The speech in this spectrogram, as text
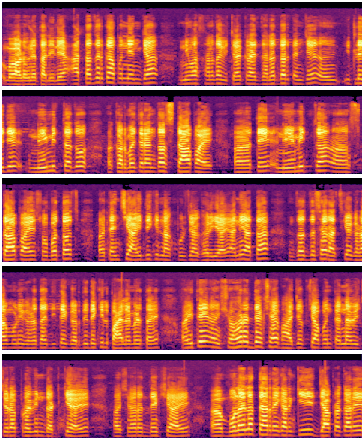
वाढवण्यात आलेली आहे. आता जर का आपण यांच्या निवासस्थानाचा विचार करायचा झाला तर त्यांचे इथले जे नियमितचा जो कर्मचाऱ्यांचा स्टाफ आहे ते नियमितचा स्टाफ आहे सोबतच त्यांची आई देखील नागपूरच्या घरी आहे. आणि आता जसजशा राजकीय घडामोडी घडत आहेत तिथे गर्दी देखील पाहायला मिळत आहे. इथे शहर अध्यक्ष आहे भाजपचे आपण त्यांना विचारा प्रवीण दटके आहे शहर अध्यक्ष आहे. बोलायला तयार नाही कारण की ज्या प्रकारे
